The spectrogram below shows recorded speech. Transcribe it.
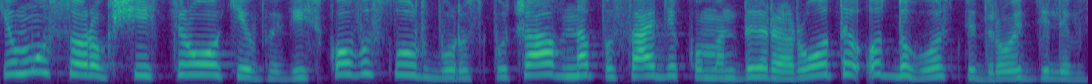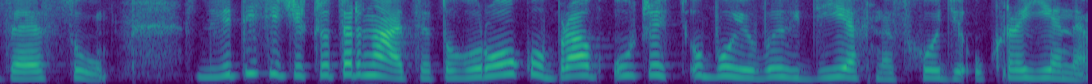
Йому 46 років. Військову службу розпочав на посаді командира роти одного з підрозділів ЗСУ. З 2014 року брав участь у бойових діях на сході України.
